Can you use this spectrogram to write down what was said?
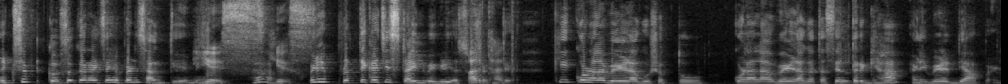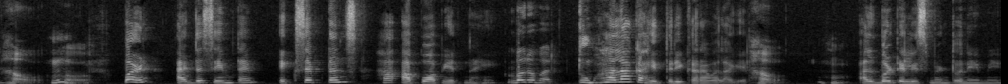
एक्सेप्ट कसं करायचं हे पण सांगतेय मी हा. म्हणजे प्रत्येकाची स्टाईल वेगळी असू. शकते की कोणाला वेळ लागू शकतो कोणाला वेळ लागत असेल तर घ्या आणि वेळ द्या पण हो. हो पण at the same time acceptance हा आपोआप येत नाही. बरोबर. तुम्हाला काहीतरी करावं लागेल. हो. अल्बर्ट एलिस म्हणतो नेहमी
